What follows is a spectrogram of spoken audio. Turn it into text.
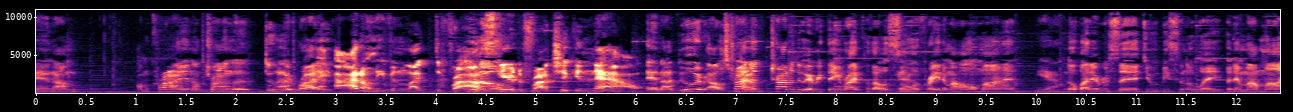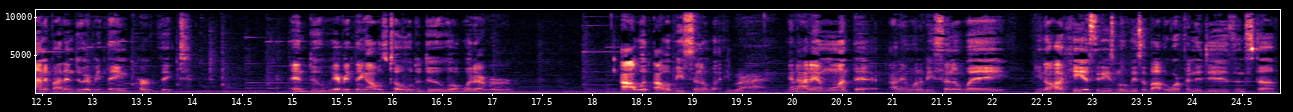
And I'm I'm crying. I'm trying to do it right. I, I don't even like the fry. You I'm know? scared to fry chicken now. and I do it. I was trying Yeah. to try to do everything right because I was so Yeah. afraid in my own mind. Yeah. Nobody ever said you would be sent away, but in my mind, if I didn't do everything perfect and do everything I was told to do or whatever, I would I would be sent away. Right. And I didn't want that. I didn't want to be sent away. You know how kids see these movies about orphanages and stuff.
